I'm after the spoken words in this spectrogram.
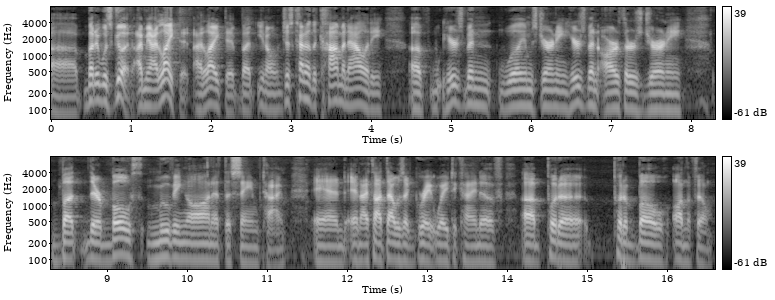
uh, but it was good. I mean, I liked it. I liked it, but you know, just kind of the commonality of here's been William's journey, here's been Arthur's journey, but they're both moving on at the same time, and and I thought that was a great way to kind of uh, put a put a bow on the film.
